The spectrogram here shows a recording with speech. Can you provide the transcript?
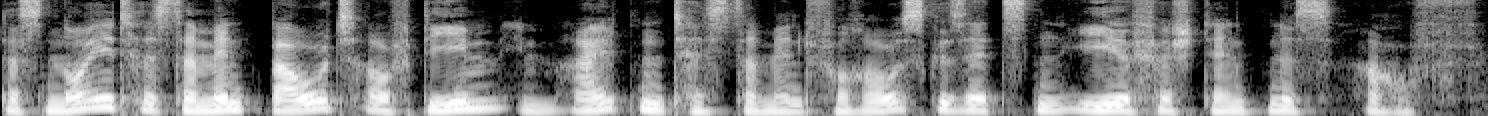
Das Neue Testament baut auf dem im Alten Testament vorausgesetzten Eheverständnis auf.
